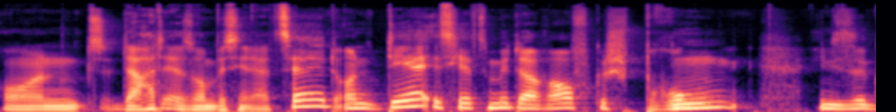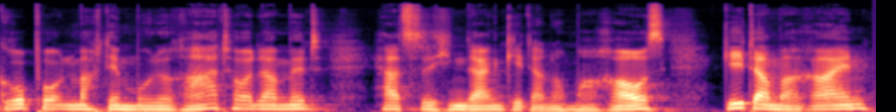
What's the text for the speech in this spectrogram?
Und da hat er so ein bisschen erzählt und der ist jetzt mit darauf gesprungen in diese Gruppe und macht den Moderator damit. Herzlichen Dank, geht da nochmal raus, geht da mal rein.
